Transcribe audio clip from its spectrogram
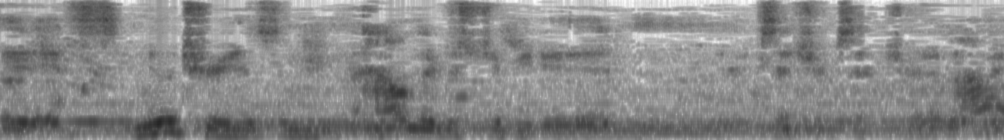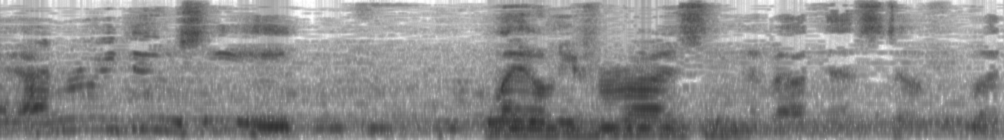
it's nutrients and how they're distributed, and et cetera, et cetera. And I, I really do see light on the horizon about that stuff. But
